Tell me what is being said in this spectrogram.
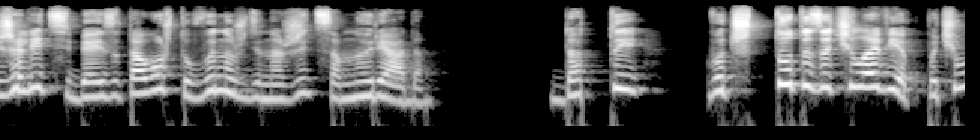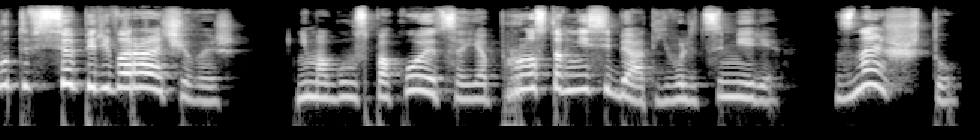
и жалеть себя из-за того, что вынуждена жить со мной рядом. Да ты... Вот что ты за человек? Почему ты все переворачиваешь? Не могу успокоиться, я просто вне себя от его лицемерия. Знаешь что?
